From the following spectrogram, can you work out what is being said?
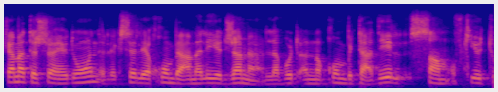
كما تشاهدون الإكسل يقوم بعملية جمع. لابد أن نقوم بتعديل sum of Q2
